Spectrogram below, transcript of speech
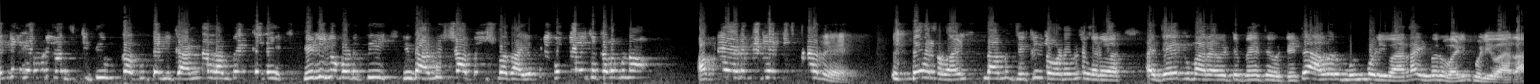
எங்களுக்கு எப்படி வந்துட்டு திமுக கூட்டணிக்கு அண்ணல் அம்பேத்கரை இழிவுபடுத்தி இந்த அமித்ஷா பேசுவதா? எப்படி கொந்தளிச்சு கிளம்பணும்? அப்படியே எடப்பாடியா பேசுறாரு. வேற வழி இல்லாம சிக்கல உடனே வேற ஜெயக்குமாரை விட்டு பேச விட்டுட்டு அவர் முன்மொழிவாரா இவர் வழிமொழிவாரா?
